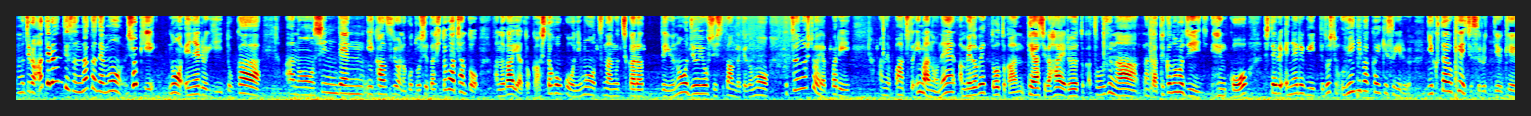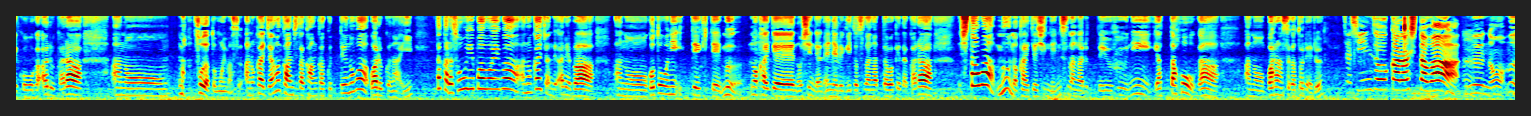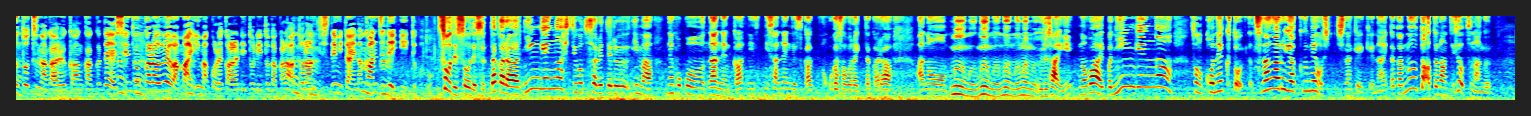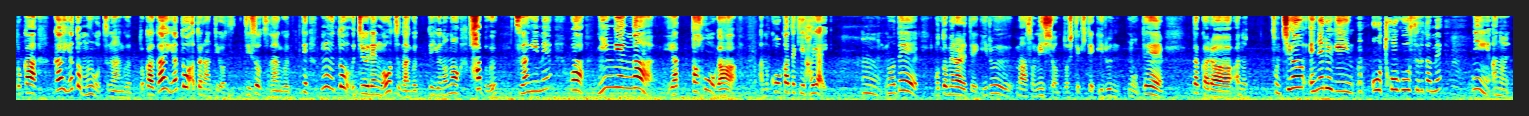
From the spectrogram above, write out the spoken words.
もちろんアテランティスの中でも初期のエネルギーとか、あの、神殿に関するようなことをしてた人はちゃんと、あの、ガイアとか下方向にもつなぐ力っていうのを重要視してたんだけども、普通の人はやっぱり、あの、まあちょっと今のね、メドベッドとか手足が入るとか、そういうふうな、なんかテクノロジー変更してるエネルギーってどうしても上にばっか行きすぎる。肉体を軽視するっていう傾向があるから、あのーまあそうだと思います。あの、かいちゃんが感じた感覚っていうのは悪くない。だからそういう場合は、あの、かいちゃんであれば、あの、五島に行ってきて、ムーの海底の神殿のエネルギーと繋がったわけだから、下はムーの海底神殿に繋がるっていう風にやった方が、あの、バランスが取れる。じゃあ心臓から下はうん。ムーの、ムーとつながる感覚で、ん心臓から上はまあうん。今これからリトリートだからうんアトランティスでみたいな感じでいいってこと、そうです、そうです。だから人間が必要とされてる、今、ね、ここ何年か、2、3年ですか、小笠原行ったから、あの、ムームー、ムームー、ムームー、ムームーうるさいのは、やっぱ人間が、そのコネクト、つながる役目をししなきゃいけない。だからムーとアトランティスをつなぐ。とか、ガイアとムーをつなぐとか、ガイアとアトランティスをつなぐ。で、ムーと宇宙連合をつなぐっていうののハブ、つなぎ目は人間がやった方が、あの、効果的、早い。うん、ので求められている、まあ、そのミッションとしてきているのでだからあのその違うエネルギーを統合するためにあの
